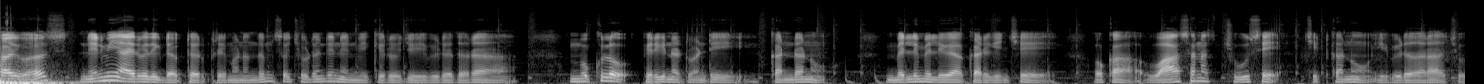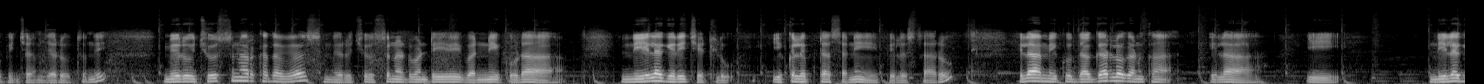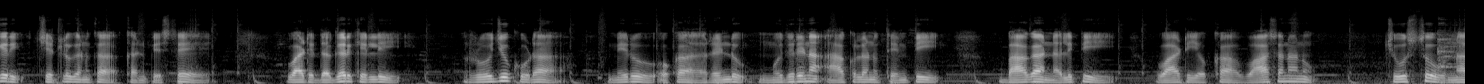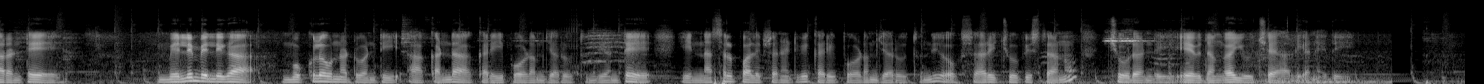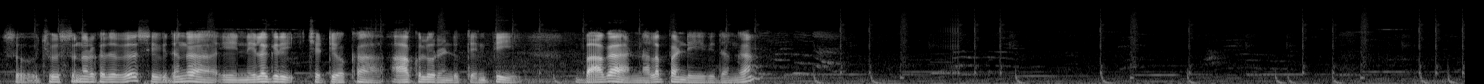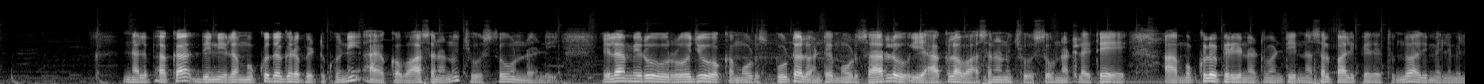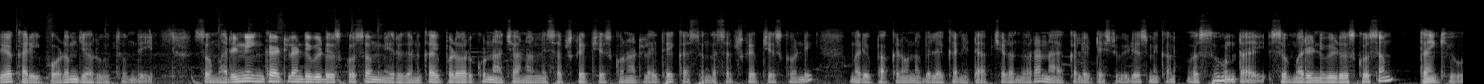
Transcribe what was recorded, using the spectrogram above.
Hi వాస్ నేను మీ ఆయుర్వేదిక్ డాక్టర్ ప్రేమానందం. సో చూడండి నేను మీకు ఈరోజు ఈ వీడియో ద్వారా ముక్కులో పెరిగినటువంటి కండను మెల్లిమెల్లిగా కరిగించే ఒక వాసన చూసే చిట్కాను ఈ వీడియో ద్వారా చూపించడం జరుగుతుంది. మీరు చూస్తున్నారు కదా వ్యూస్ మీరు చూస్తున్నటువంటి ఇవన్నీ కూడా నీలగిరి చెట్లు యుకలిప్టస్ అని పిలుస్తారు. ఇలా మీకు దగ్గరలో కనుక ఇలా ఈ నీలగిరి చెట్లు కనుక కనిపిస్తే వాటి దగ్గరికి వెళ్ళి రోజు కూడా మీరు ఒక రెండు ముదిరిన ఆకులను తెంపి బాగా నలిపి వాటి యొక్క వాసనను చూస్తూ ఉన్నారంటే మెల్లిమెల్లిగా ముక్కులో ఉన్నటువంటి ఆ కండ కరిగిపోవడం జరుగుతుంది. అంటే ఈ నసల్ పాలిప్స్ అనేటివి కరిగిపోవడం జరుగుతుంది. ఒకసారి చూపిస్తాను. చూడండి ఏ విధంగా యూజ్ చేయాలి అనేది. సో చూస్తున్నారు కదా వ్యూస్ ఈ విధంగా ఈ నీలగిరి చెట్టు యొక్క ఆకులు రెండు తెంపి బాగా నలపండి ఈ విధంగా. నలిపాక దీన్ని ఇలా ముక్కు దగ్గర పెట్టుకొని ఆ యొక్క వాసనను చూస్తూ ఉండండి. ఇలా మీరు రోజు ఒక మూడు స్పూటలు అంటే మూడు సార్లు ఈ ఆకుల వాసనను చూస్తూ ఉన్నట్లయితే ఆ ముక్కులో పెరిగినటువంటి నసల్ పాలిప్ ఏదైతుందో అది మెల్లిమెల్లిగా కరిగిపోవడం జరుగుతుంది. సో మరిన్ని ఇంకా ఇట్లాంటి వీడియోస్ కోసం మీరు కనుక ఇప్పటివరకు నా ఛానల్ని సబ్స్క్రైబ్ చేసుకున్నట్లయితే ఖచ్చితంగా సబ్స్క్రైబ్ చేసుకోండి. మరియు పక్కన ఉన్న బెలైకాన్ని ట్యాప్ చేయడం ద్వారా నా యొక్క లేటెస్ట్ వీడియోస్ మీకు వస్తూ ఉంటాయి. సో మరిన్ని వీడియోస్ కోసం థ్యాంక్ యూ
